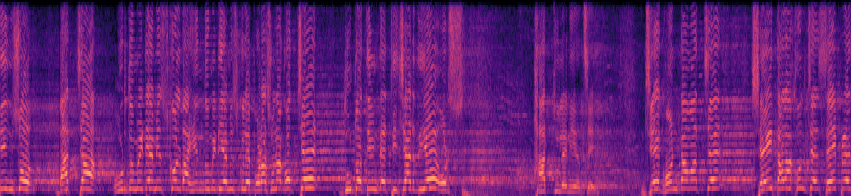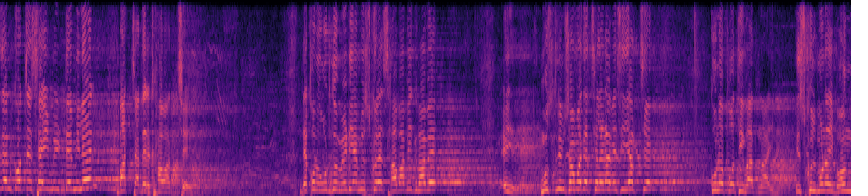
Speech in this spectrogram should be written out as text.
তিনশো বাচ্চা উর্দু মিডিয়াম স্কুল বা হিন্দু মিডিয়াম স্কুলে পড়াশোনা করছে, দুটো, তিনটে টিচার দিয়ে ওর হাত তুলে নিয়েছে। যে ঘণ্টা মারছে, সেই তালা খুলছে, সেই প্রেজেন্ট করছে, সেই মিড ডে মিলের বাচ্চাদের খাওয়াচ্ছে। দেখুন, উর্দু মিডিয়াম স্কুলে স্বাভাবিকভাবে এই মুসলিম সমাজের ছেলেরা বেশি যাচ্ছে। কোনো প্রতিবাদ নাই। স্কুল মনে হয় বন্ধ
